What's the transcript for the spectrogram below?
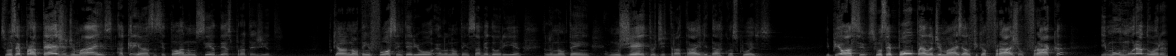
Se você protege demais, a criança se torna um ser desprotegido porque ela não tem força interior, ela não tem sabedoria, ela não tem um jeito de tratar e lidar com as coisas. E pior, se, se você poupa ela demais, ela fica frágil, fraca e murmuradora,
